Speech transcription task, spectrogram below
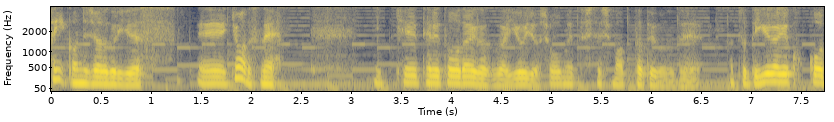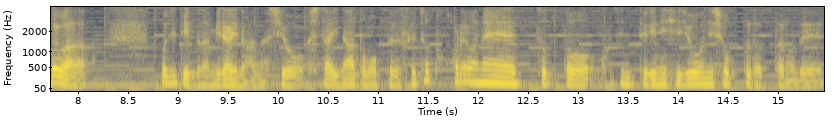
はい、こんにちは、グリギです、えー、今日はですね、日系テレ東大学がいよいよ消滅してしまったということで、ちょっとできるだけここではポジティブな未来の話をしたいなと思ってるんですけど、ちょっとこれはね、ちょっと個人的に非常にショックだったので、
